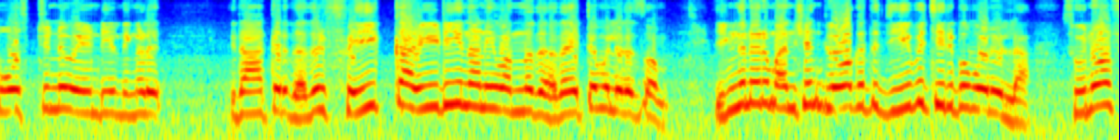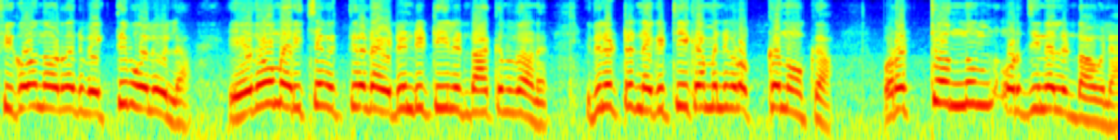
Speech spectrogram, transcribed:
പോസ്റ്റിന് വേണ്ടി നിങ്ങൾ ഇതാക്കരുത്. അതൊരു ഫേക്ക് ഐ ഡി എന്നാണ് ഈ വന്നത്. അത് ഏറ്റവും വലിയ രസം. ഇങ്ങനെ ഒരു മനുഷ്യൻ ലോകത്ത് ജീവിച്ചിരിപ്പ് പോലുമില്ല. സുനോ ഫിഗോ എന്ന് പറഞ്ഞ ഒരു വ്യക്തി പോലുമില്ല. ഏതോ മരിച്ച വ്യക്തിയുടെ ഐഡന്റിറ്റിയിൽ ഉണ്ടാക്കുന്നതാണ്. ഇതിലിട്ട നെഗറ്റീവ് കമന്റുകളൊക്കെ നോക്കുക. ഒരൊറ്റ ഒന്നും ഒറിജിനൽ ഉണ്ടാവില്ല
